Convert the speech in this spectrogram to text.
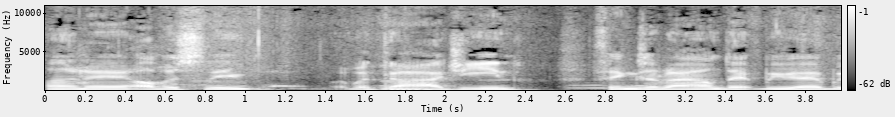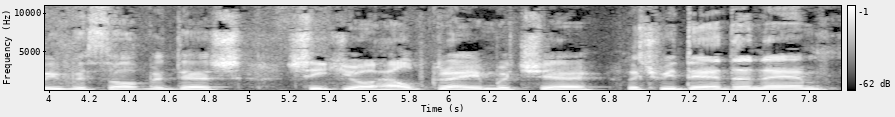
And uh, obviously, with the mm. hygiene things around it, we uh, we, we thought we'd uh, seek your help, Graham, which uh, which we did, and, um,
